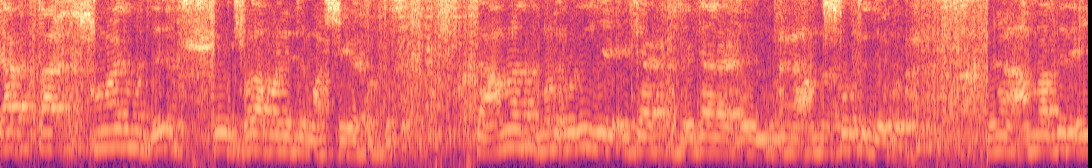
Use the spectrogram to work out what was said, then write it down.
গ্যাপটা সময়ের মধ্যে কেউ ঘোলা পানিতে মাছ শিকার করতে চায়। তা আমরা মনে করি যে এটা এটা আমরা করতে দেবো না। হ্যাঁ, আমাদের এই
